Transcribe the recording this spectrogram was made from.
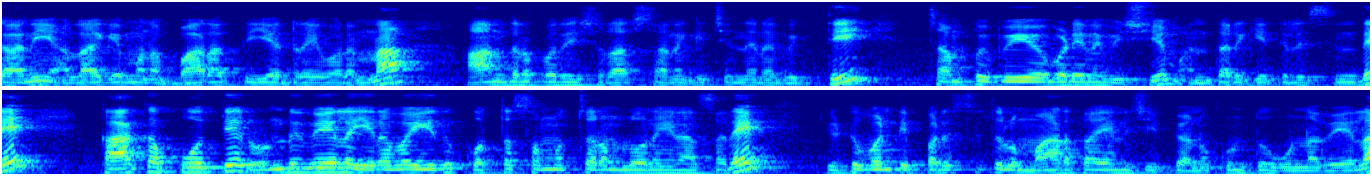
కానీ అలాగే మన భారతీయ డ్రైవర్ అన్న ఆంధ్రప్రదేశ్ రాష్ట్రానికి చెందిన వ్యక్తి చంపివేయబడిన విషయం అందరికీ తెలిసిందే. కాకపోతే రెండు వేల ఇరవై ఐదు కొత్త సంవత్సరంలోనైనా సరే ఇటువంటి పరిస్థితులు మారతాయని చెప్పి అనుకుంటూ ఉన్న వేళ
